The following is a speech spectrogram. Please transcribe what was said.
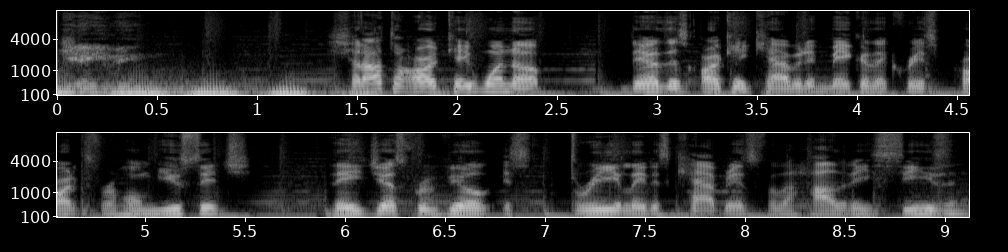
Gaming. Shout out to Arcade1Up. They're this arcade cabinet maker that creates products for home usage. They just revealed its three latest cabinets for the holiday season.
